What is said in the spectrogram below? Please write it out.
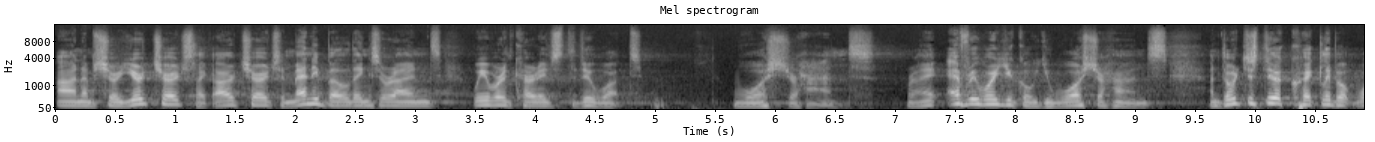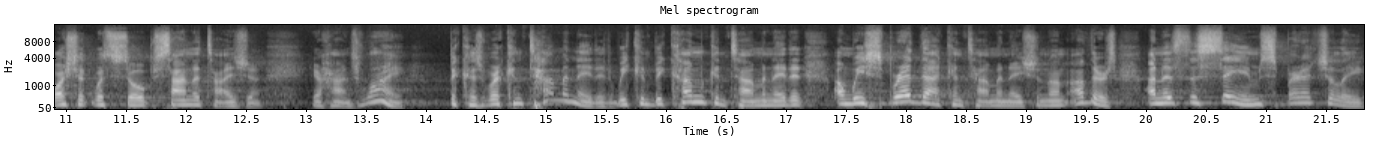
And I'm sure your church, like our church, and many buildings around, we were encouraged to do what? Wash your hands, right? Everywhere you go, you wash your hands. And don't just do it quickly, but wash it with soap, sanitize your, your hands. Why? Because we're contaminated. We can become contaminated and we spread that contamination on others. And it's the same spiritually.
